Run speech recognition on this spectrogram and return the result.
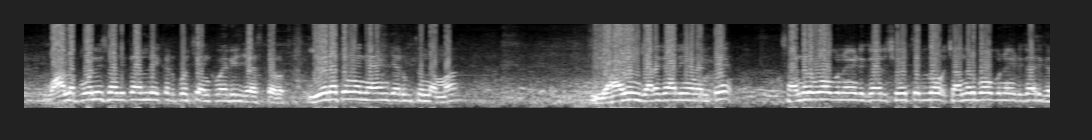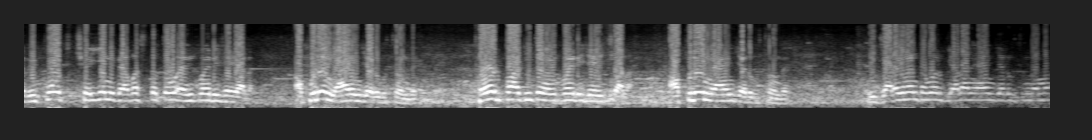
వాళ్ళ పోలీసు అధికారులు ఇక్కడికి వచ్చి ఎంక్వైరీలు చేస్తారు. ఏ రకంగా న్యాయం జరుగుతుందమ్మా? న్యాయం జరగాలి అని అంటే చంద్రబాబు నాయుడు గారి చేతుల్లో చంద్రబాబు నాయుడు గారికి రిపోర్ట్ చెయ్యని వ్యవస్థతో ఎంక్వైరీ చేయాలి. అప్పుడే న్యాయం జరుగుతుంది. థర్డ్ పార్టీతో ఎంక్వైరీ చేయించాలి. అప్పుడే న్యాయం జరుగుతుంది. ఇది జరగనంత వరకు ఎలా న్యాయం జరుగుతుందమ్మా?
